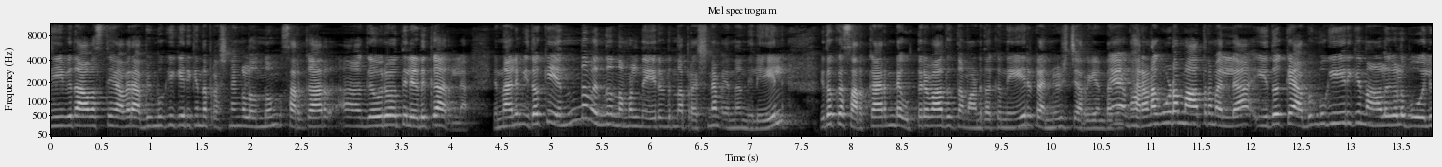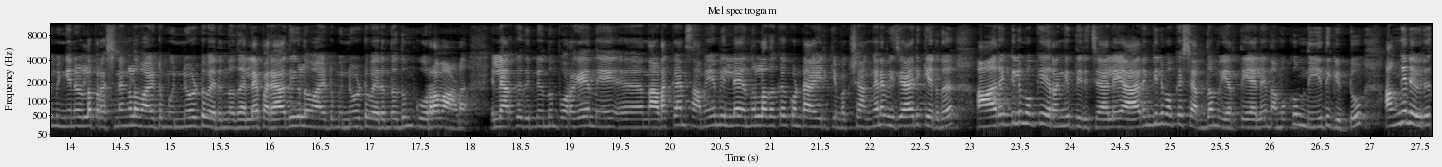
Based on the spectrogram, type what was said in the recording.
ജീവിതാവസ്ഥയെ അവർ അഭിമുഖീകരിക്കുന്ന പ്രശ്നങ്ങളൊന്നും സർക്കാർ ഗൗരവത്തിൽ എടുക്കാറില്ല. എന്നാലും ഇതൊക്കെ എന്നും നമ്മൾ നേരിടുന്ന പ്രശ്നം എന്ന നിലയിൽ ഇതൊക്കെ സർക്കാരിന്റെ ഉത്തരവാദിത്തമാണ്. ഇതൊക്കെ നേരിട്ട് അന്വേഷിച്ചറിയേണ്ടത്. ഭരണകൂടം മാത്രമല്ല ഇതൊക്കെ അഭിമുഖീകരിക്കുന്ന ആളുകൾ പോലും ഇങ്ങനെയുള്ള പ്രശ്നങ്ങളുമായിട്ട് മുന്നോട്ട് വരുന്നത് അല്ലെ പരാതികളുമായിട്ട് മുന്നോട്ട് വരുന്നതും കുറവാണ്. എല്ലാവർക്കും ഇതിന്റെ ഒന്നും പുറകെ നടക്കാൻ സമയമില്ല എന്നുള്ളതൊക്കെ കൊണ്ടായിരിക്കും. പക്ഷെ അങ്ങനെ വിചാരിക്കരുത്. ആരെങ്കിലുമൊക്കെ ഇറങ്ങി തിരിച്ചാലേ ആരെങ്കിലുമൊക്കെ ശബ്ദം ഉയർത്തിയാലേ നമുക്കും നീതി കിട്ടൂ. അങ്ങനെ ഒരു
